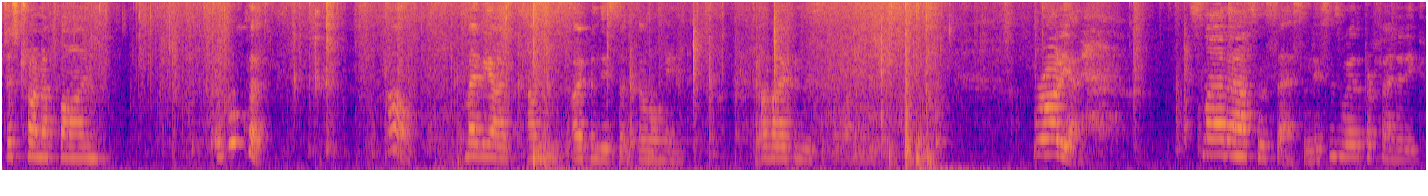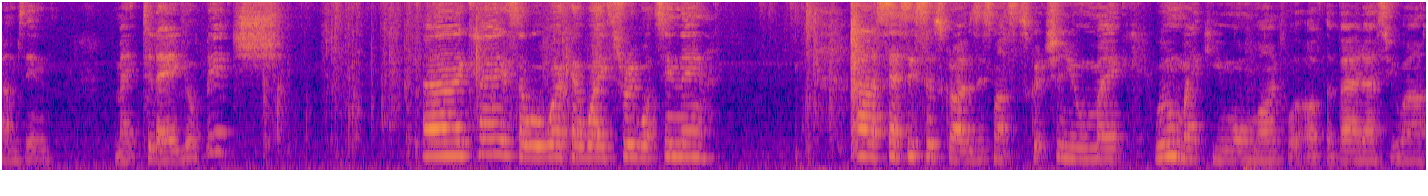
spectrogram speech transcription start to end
just trying to find a booklet. Oh, maybe I um, opened this at the wrong end. I've opened this at the wrong end. Rightio. Smart ass and sass, and this is where the profanity comes in. Make today your bitch. Okay, so we'll work our way through what's in there. Uh, sassy subscribers, this month's subscription you'll make will make you more mindful of the badass you are.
